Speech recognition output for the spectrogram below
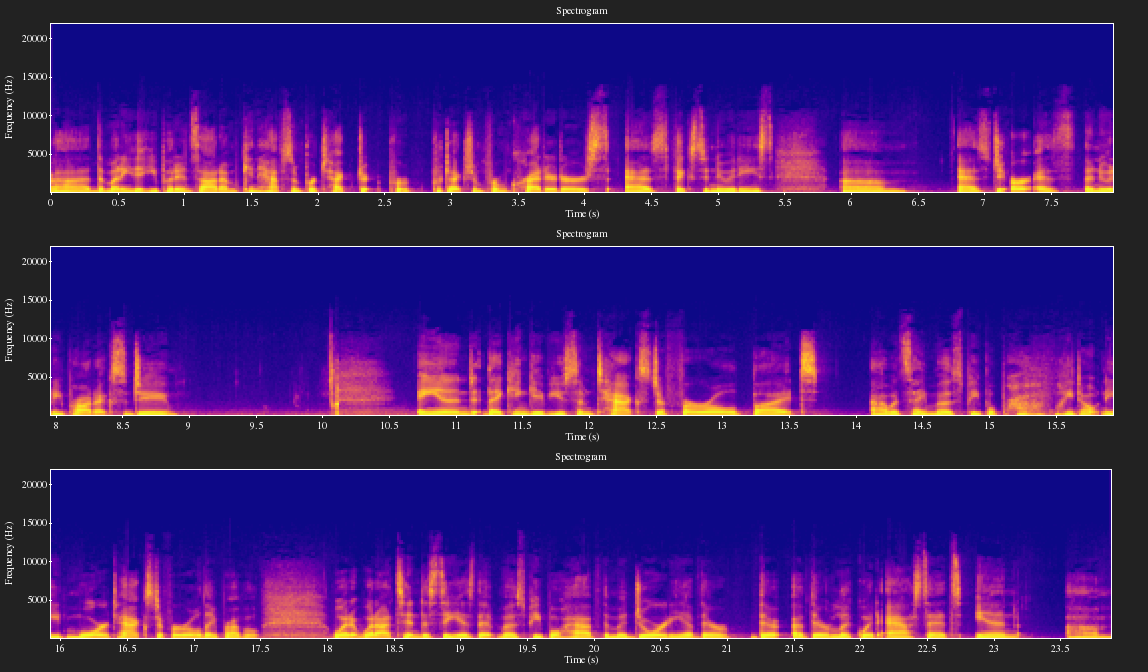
uh, the money that you put inside them can have some protect, pr- protection from creditors as fixed annuities um, as do, or as annuity products do and they can give you some tax deferral, but I would say most people probably don't need more tax deferral. They probably what what I tend to see is that most people have the majority of their, their of their liquid assets in um,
